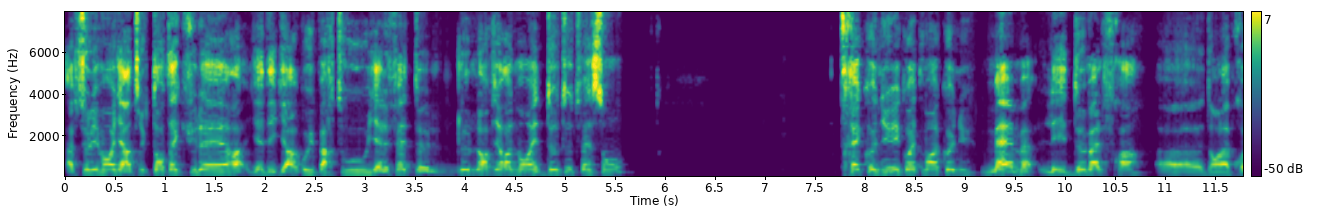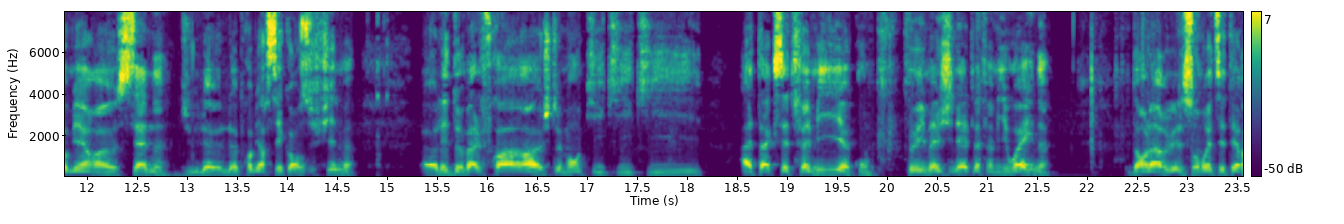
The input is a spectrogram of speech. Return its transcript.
Absolument, il y a un truc tentaculaire, il y a des gargouilles partout, il y a le fait de, l'environnement est de toute façon très connu et complètement inconnu. Même les deux malfrats euh, dans la première euh, scène, du, la, première séquence du film, euh, les deux malfrats justement qui, attaquent cette famille qu'on peut imaginer être la famille Wayne dans la ruelle sombre, etc.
